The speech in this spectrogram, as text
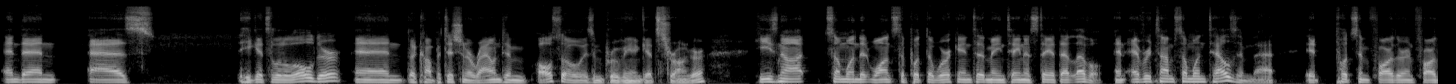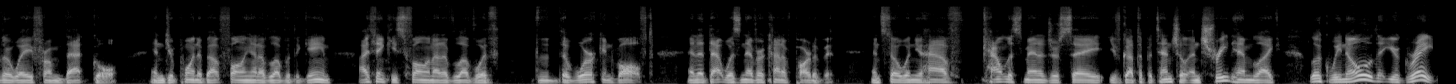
And then as he gets a little older and the competition around him also is improving and gets stronger, he's not someone that wants to put the work in to maintain and stay at that level. And every time someone tells him that, it puts him farther and farther away from that goal. And your point about falling out of love with the game, I think he's fallen out of love with the, the work involved and that that was never kind of part of it. And so when you have countless managers say you've got the potential and treat him like, look, we know that you're great.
